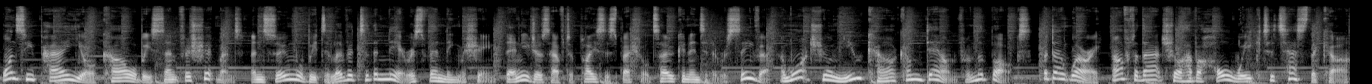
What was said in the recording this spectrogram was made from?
Once you pay, your car will be sent for shipment, and soon will be delivered to the nearest vending machine. Then you just have to place a special token into the receiver and watch your new car come down from the box. But don't worry, after that you'll have a whole week to test the car.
